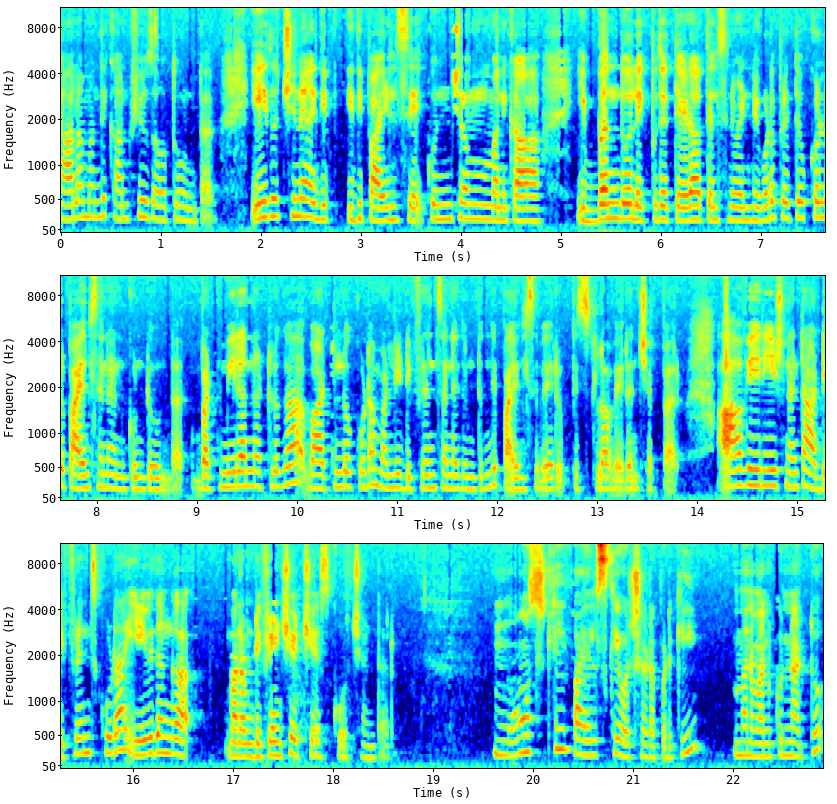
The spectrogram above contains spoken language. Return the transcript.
చాలామంది కన్ఫ్యూజ్ అవుతూ ఉంటారు. ఏది వచ్చినా ఇది ఇది పైల్సే కొంచెం మనకి ఆ ఇబ్బందో లేకపోతే తేడా తెలిసిన వెంటనే కూడా ప్రతి ఒక్కళ్ళు పైల్స్ అని అనుకుంటూ ఉంటారు. బట్ మీరు అన్నట్లుగా వాటిలో కూడా మళ్ళీ డిఫరెన్స్ అనేది ఉంటుంది. పైల్స్ వేరు పిస్లా వేరు అని చెప్పారు. ఆ వేరియేషన్ అంటే ఆ డిఫరెన్స్ కూడా ఏ విధంగా మనం డిఫరెన్షియేట్ చేసుకోవచ్చు అంటారు? మోస్ట్లీ ఫైల్స్కి వచ్చేటప్పటికి మనం అనుకున్నట్టు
